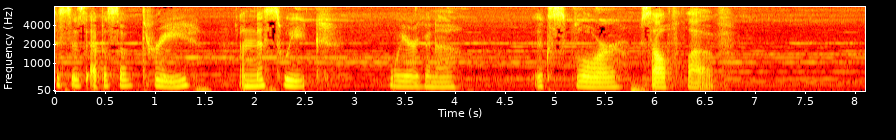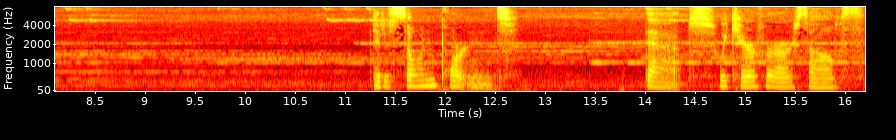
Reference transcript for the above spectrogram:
This is episode three, and this week we are going to explore self love. It is so important that we care for ourselves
